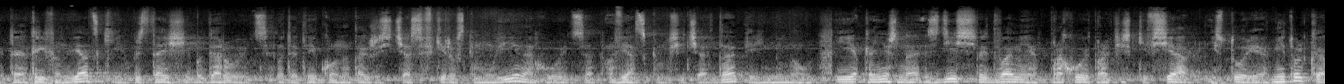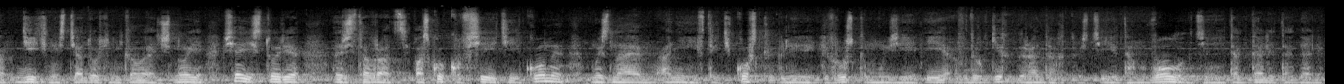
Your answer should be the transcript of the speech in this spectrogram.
Это Трифон Вятский, предстоящий Богородицы. Вот эта икона также сейчас в Кировском музее находится, в Вятском сейчас, да, переименован. И, конечно, здесь перед вами проходит практически вся история не только деятельности Адольфа Николаевича, но и вся история реставрации. Поскольку все эти иконы, мы знаем, они и в Третьяковской галерее, и в Русском музее, и в других городах, то есть и там в Вологде, и так далее, и так далее.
